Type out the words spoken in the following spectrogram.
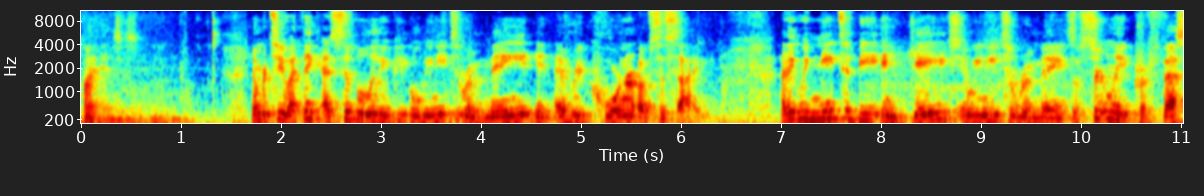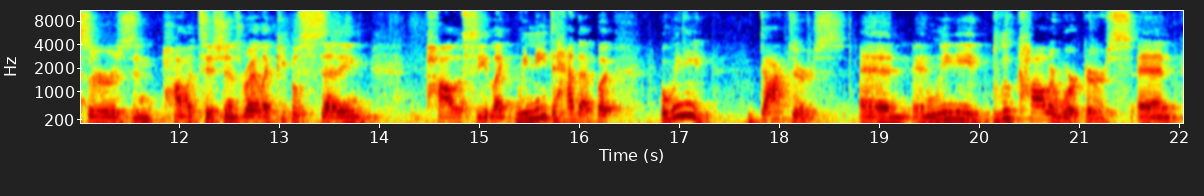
finances. Number two, I think as simple living people, we need to remain in every corner of society. I think we need to be engaged and we need to remain. So, certainly, professors and politicians, right? Like people setting policy, like we need to have that, but, but we need doctors and, and we need blue collar workers and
